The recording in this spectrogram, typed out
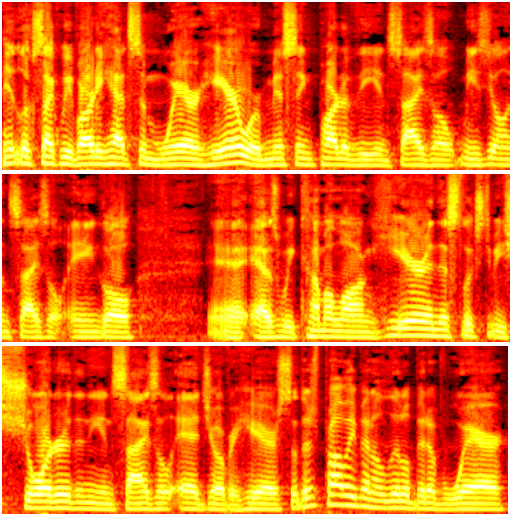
It looks like we've already had some wear here. We're missing part of the incisal, mesial incisal angle uh, as we come along here, and this looks to be shorter than the incisal edge over here. So there's probably been a little bit of wear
